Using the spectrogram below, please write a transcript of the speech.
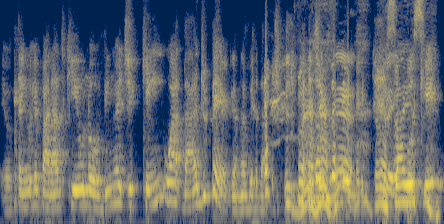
Eu tenho reparado que o novinho é de quem o Haddad pega, na verdade. É, É só isso. Porque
